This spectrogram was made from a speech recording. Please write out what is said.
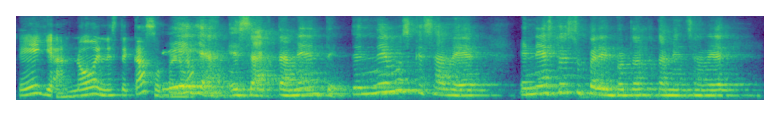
Ella, ¿no? En este caso. Pero... Ella, exactamente. Tenemos que saber, en esto es súper importante también saber,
